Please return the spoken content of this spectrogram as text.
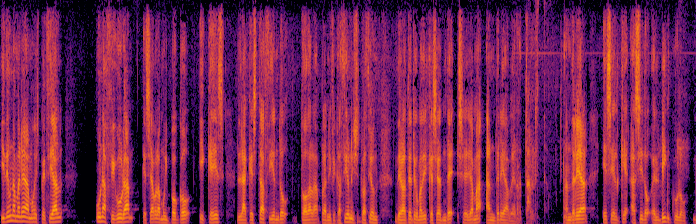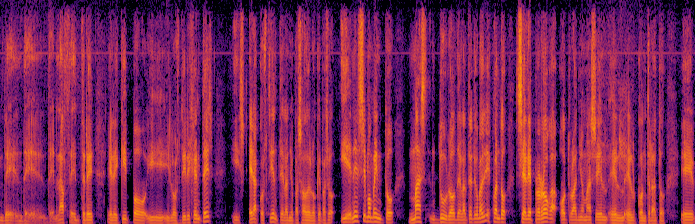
y de una manera muy especial una figura que se habla muy poco y que es la que está haciendo toda la planificación y situación del Atlético de Madrid que se, se llama Andrea Berta. Andrea es el que ha sido el vínculo de, de- enlace entre el equipo y, los dirigentes y era consciente el año pasado de lo que pasó. Y en ese momento más duro del Atlético Madrid es cuando se le prorroga otro año más el contrato. Eh,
